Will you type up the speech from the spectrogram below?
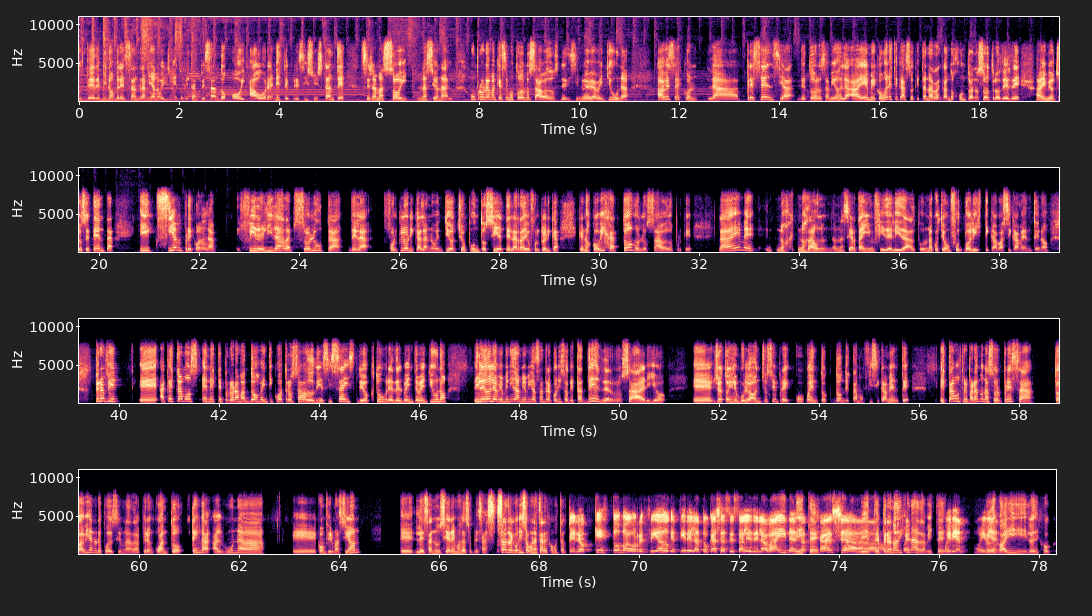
ustedes? Mi nombre es Sandra Mianovich y esto que está empezando hoy, ahora, en este preciso instante, se llama Soy Nacional. Un programa que hacemos todos los sábados de 19 a 21, a veces con la presencia de todos los amigos de la AM, como en este caso, que están arrancando junto a nosotros desde AM870 y siempre con la fidelidad absoluta de la folclórica, la 98.7, la radio folclórica, que nos cobija todos los sábados, porque la AM nos, da un- una cierta infidelidad por una cuestión futbolística, básicamente, ¿no? Pero en fin, eh, acá estamos en este programa 224, sábado 16 de octubre del 2021, y le doy la bienvenida a mi amiga Sandra Corizo, que está desde Rosario. Eh, yo estoy en Bulón, yo siempre cu- cuento dónde estamos físicamente. Estamos preparando una sorpresa, todavía no les puedo decir nada, pero en cuanto tenga alguna eh, confirmación, eh, les anunciaremos las sorpresas. Sandra Corizo, buenas tardes, ¿cómo está usted? Pero qué estómago resfriado que tiene la tocaya, se sale de la vaina esa ¿Viste? tocaya. ¿Viste? Pero no dije Bueno, nada, ¿viste? Muy bien, muy lo bien. dejo ahí, lo dijo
